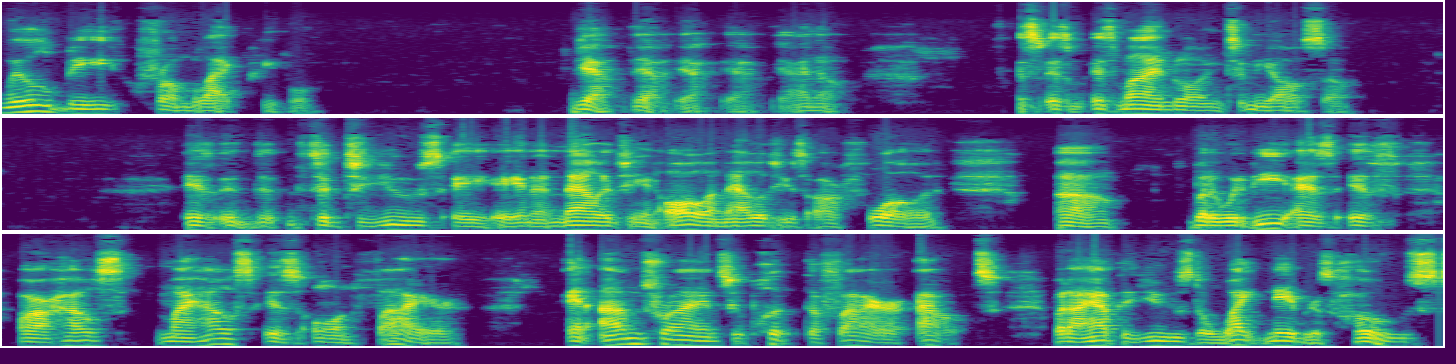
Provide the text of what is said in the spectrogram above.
will be from black people. Yeah, yeah, yeah, yeah, yeah. I know. It's it's, it's mind blowing to me also is to, to use a, an analogy, and all analogies are flawed. Um, but it would be as if our house, my house, is on fire, and I'm trying to put the fire out, but I have to use the white neighbor's hose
